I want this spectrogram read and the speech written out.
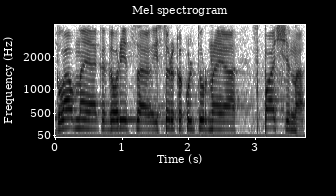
главная, как говорится, историко-культурная спадщина.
